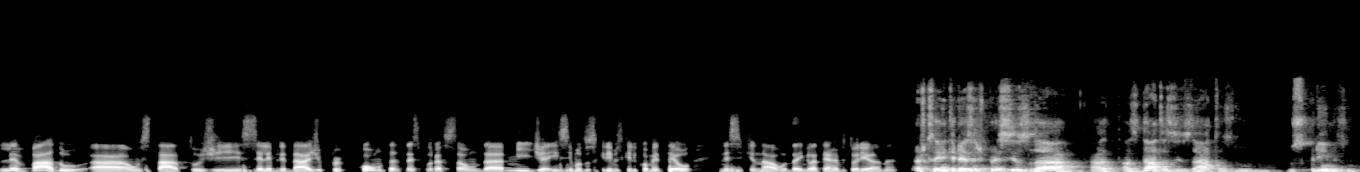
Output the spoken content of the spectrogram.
levado a um status de celebridade por conta da exploração da mídia em cima dos crimes que ele cometeu nesse final da Inglaterra vitoriana. Acho que seria interessante precisar as datas exatas do, dos crimes. Né?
